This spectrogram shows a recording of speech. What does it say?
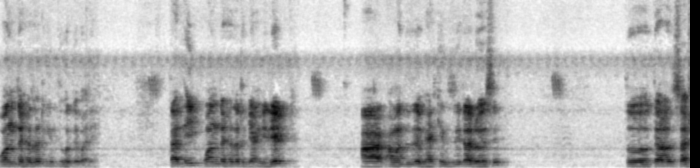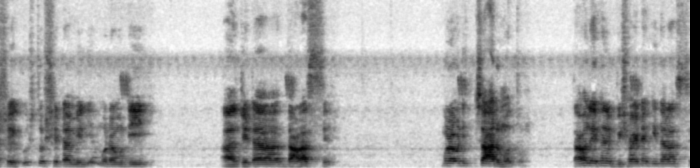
পঞ্চাশ হাজার কিন্তু হতে পারে। তার এই পঞ্চাশ হাজার ক্যান্ডিডেট আর আমাদের যে ভ্যাকেন্সিটা রয়েছে, তো তেরো হাজার চারশো একুশ, তো সেটা মিলিয়ে মোটামুটি যেটা দাঁড়াচ্ছে মোটামুটি চার মতো। তাহলে এখানে বিষয়টা কি দাঁড়াচ্ছে?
